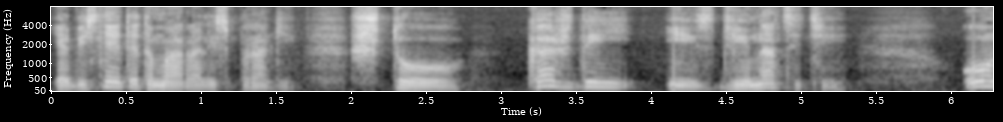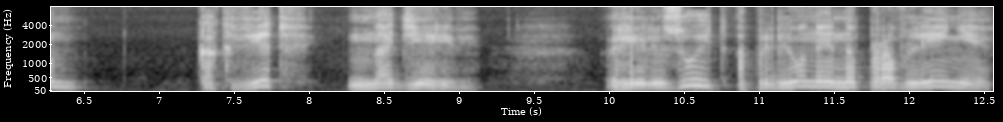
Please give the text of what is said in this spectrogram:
И объясняет это мораль из Праги, что каждый из двенадцати, он, как ветвь на дереве, реализует определенное направление,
